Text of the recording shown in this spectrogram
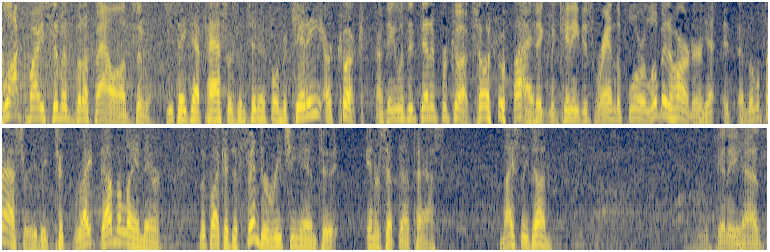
blocked by Simmons, but a foul on Simmons. Do you think that pass was intended for McKinnie or Cook? I think it was intended for Cook. So do I. I think McKinnie just ran the floor a little bit harder. Yeah, a little faster. He took right down the lane there. Looked like a defender reaching in to intercept that pass. Nicely done. McKinnie has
